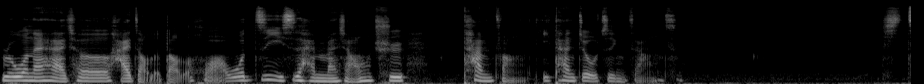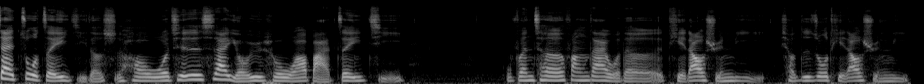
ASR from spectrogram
如果那台车还找得到的话，我自己是还蛮想要去探访一探究竟这样子。在做这一集的时候，我其实是在犹豫说，我要把这一集五分车放在我的铁道巡礼小制作铁道巡礼，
